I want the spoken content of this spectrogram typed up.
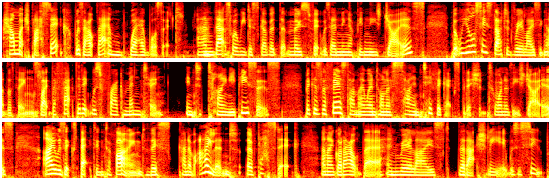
how much plastic was out there and where was it. And mm. that's where we discovered that most of it was ending up in these gyres. But we also started realizing other things, like the fact that it was fragmenting into tiny pieces. Because the first time I went on a scientific expedition to one of these gyres, I was expecting to find this kind of island of plastic. And I got out there and realized that actually it was a soup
